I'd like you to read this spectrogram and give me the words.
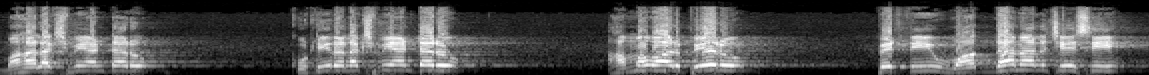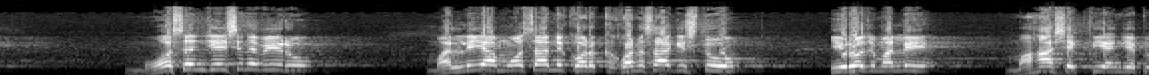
మహాలక్ష్మి అంటారు కుటీర లక్ష్మి అంటారు అమ్మవారి పేరు పెట్టి వాగ్దానాలు చేసి మోసం చేసిన వీరు మళ్ళీ ఆ మోసాన్ని కొర కొనసాగిస్తూ ఈరోజు మళ్ళీ మహాశక్తి అని చెప్పి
